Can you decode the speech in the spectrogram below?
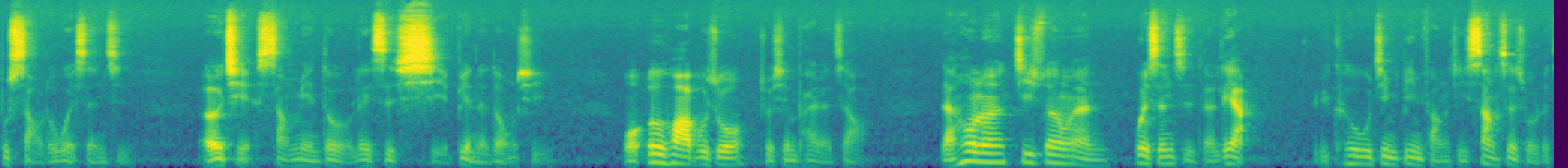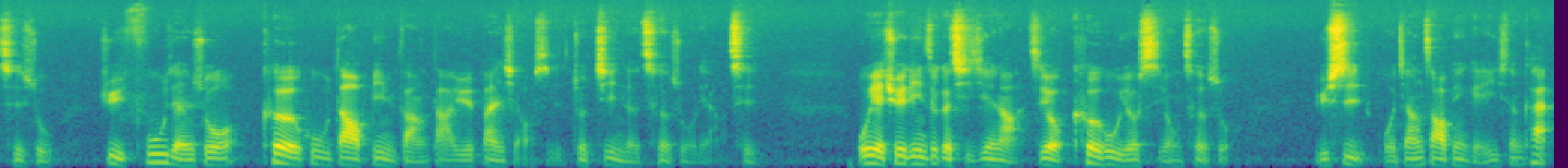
不少的卫生纸，而且上面都有类似血便的东西。我二话不说就先拍了照，然后呢，计算完卫生纸的量与客户进病房及上厕所的次数。据夫人说，客户到病房大约半小时就进了厕所两次。我也确定这个期间啊，只有客户有使用厕所。于是我将照片给医生看，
